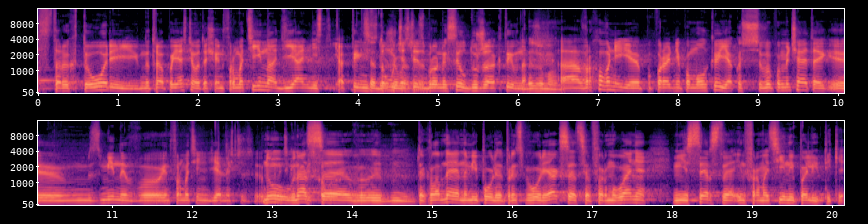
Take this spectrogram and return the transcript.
старих теорій. Не треба пояснювати, що інформаційна діяльність, активність, Це в тому числі важливо. збройних сил, дуже активна. Безумовно. Враховані попередні помилки, якось ви помічаєте е, зміни в інформаційній діяльності? Ну, у нас е, так, головне, на мій погляд, принципова реакція це формування Міністерства інформаційної політики.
